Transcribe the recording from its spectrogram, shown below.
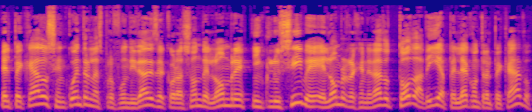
El pecado se encuentra en las profundidades del corazón del hombre, inclusive el hombre regenerado todavía pelea contra el pecado.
